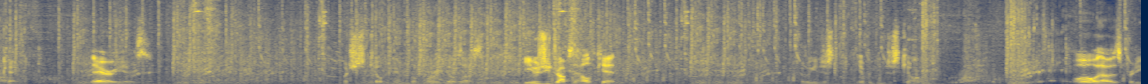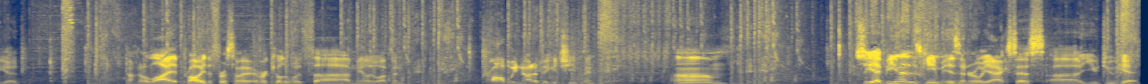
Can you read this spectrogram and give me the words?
Okay, there he is. Let's just kill him before he kills us. He usually drops a health kit, so we can just if we can just kill him. Oh, that was pretty good. Not gonna lie, probably the first time I've ever killed him with uh, a melee weapon. Probably not a big achievement. Um, so yeah, being that this game is in early access, uh, you do get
